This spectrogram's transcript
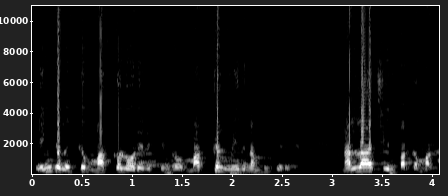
எங்களுக்கு மக்களோடு இருக்கின்றோம். மக்கள் மீது நம்பிக்கை இருக்கு. நல்லாட்சியின் பக்கம் மக்கள்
